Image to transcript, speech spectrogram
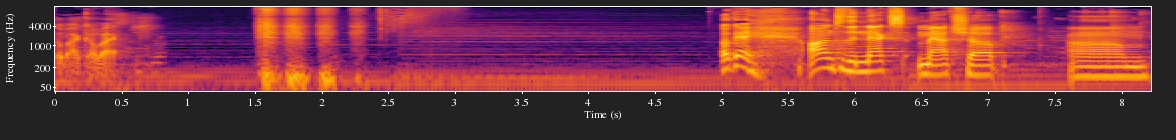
Go back, go back. Okay, on to the next matchup. Um,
